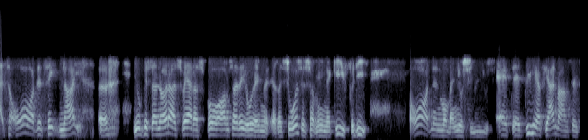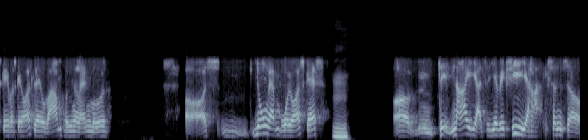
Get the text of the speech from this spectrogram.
Altså overordnet set nej. Øh, nu hvis der er noget, der er svært at spå om, så er det jo en ressource som energi, fordi overordnet må man jo sige, at, at de her fjernvarmeselskaber skal jo også lave varme på en eller anden måde. Og også, nogle af dem bruger jo også gas. Mm. Og mm, det, nej, altså jeg vil ikke sige, at jeg har ikke sådan, så,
